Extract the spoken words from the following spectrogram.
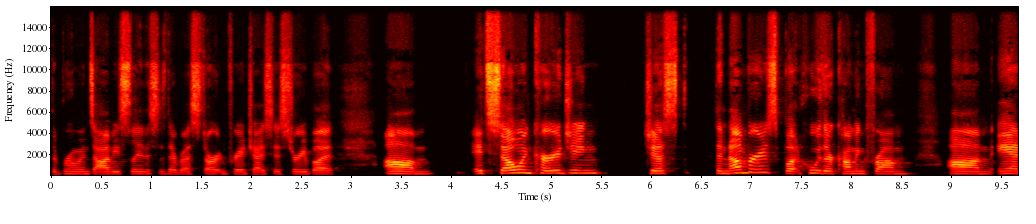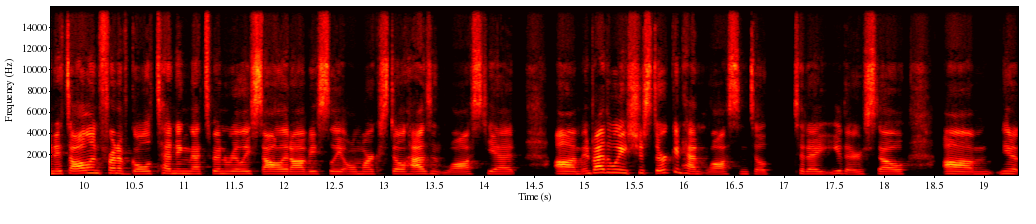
the Bruins. Obviously, this is their best start in franchise history, but um, it's so encouraging. Just the numbers, but who they're coming from. Um, and it's all in front of goaltending that's been really solid. Obviously, Ullmark still hasn't lost yet. Um, and by the way, Shesterkin hadn't lost until today either. So, um, you know,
